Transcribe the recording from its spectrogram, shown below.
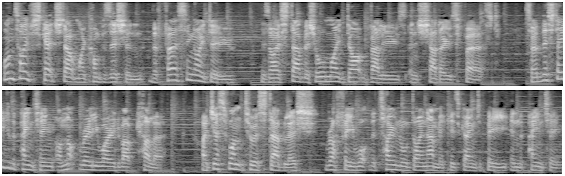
Once I've sketched out my composition, the first thing I do is I establish all my dark values and shadows first. So at this stage of the painting, I'm not really worried about colour, I just want to establish roughly what the tonal dynamic is going to be in the painting.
